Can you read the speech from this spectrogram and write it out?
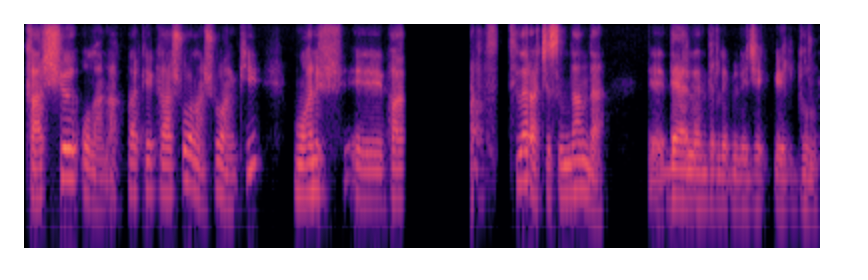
karşı olan AK Parti'ye karşı olan şu anki muhalif e, partiler açısından da e, değerlendirilebilecek bir durum.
